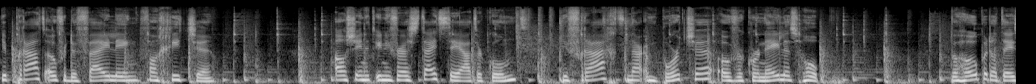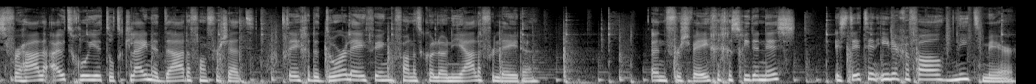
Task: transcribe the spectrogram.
je praat over de veiling van Grietje. Als je in het universiteitstheater komt, je vraagt naar een bordje over Cornelis Hop. We hopen dat deze verhalen uitgroeien tot kleine daden van verzet tegen de doorleving van het koloniale verleden. Een verzwegen geschiedenis is dit in ieder geval niet meer.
